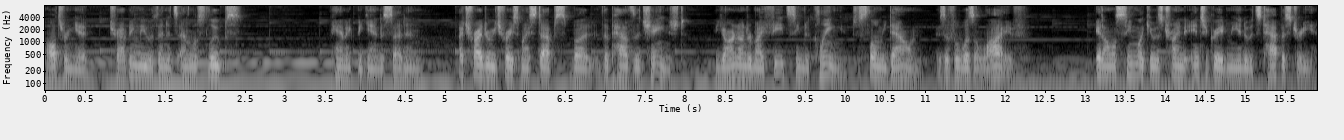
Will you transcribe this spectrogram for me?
altering it, trapping me within its endless loops. Panic began to set in. I tried to retrace my steps, but the paths had changed. The yarn under my feet seemed to cling, to slow me down, as if it was alive. It almost seemed like it was trying to integrate me into its tapestry,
